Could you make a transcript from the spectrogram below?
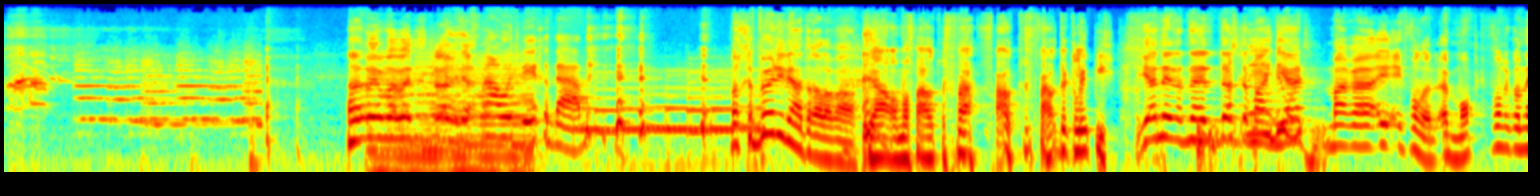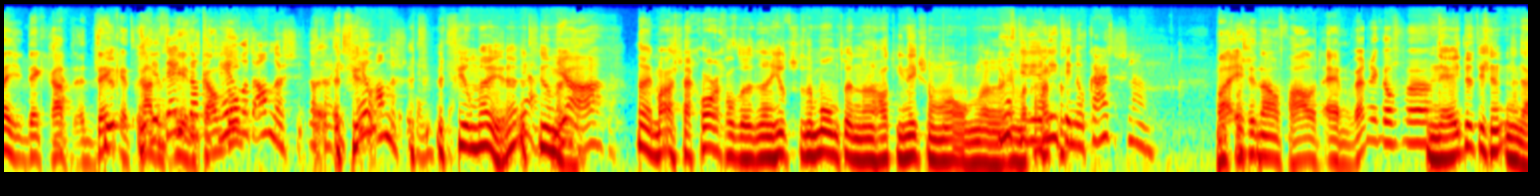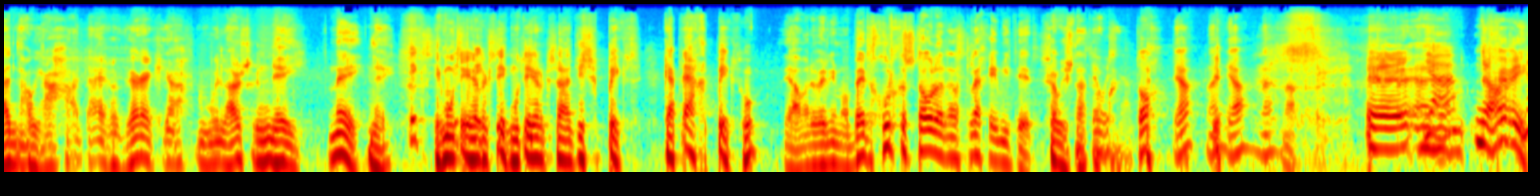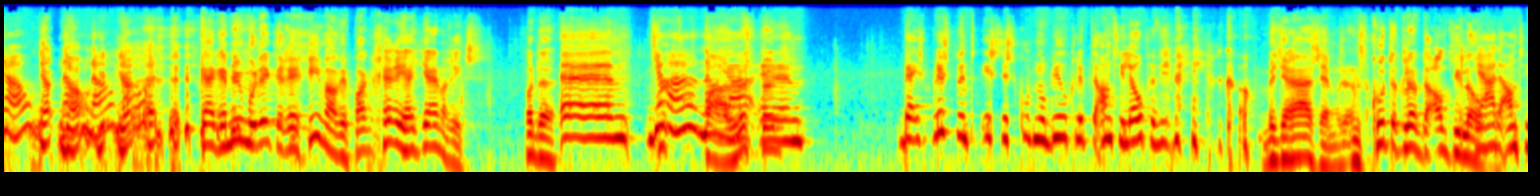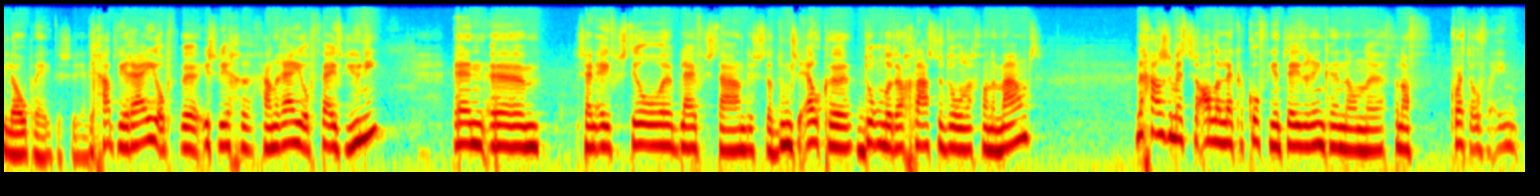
Eh, ja, Vrouw het weer gedaan. wat gebeurt hier nou toch allemaal? Ja, allemaal foute, foute, foute clipjes. Ja, nee, dat, nee, dat, maakt je niet doen? uit. Maar eh, ik, ik vond het een mop. Vond ik wel netjes. Ik denk, gaat, ik denk het gaat je de denkt dat het heel op. wat anders... dat er Het iets viel- heel anders Het, komt. het viel mee, hè? Het viel mee. Ja, Nee, maar als zij gorgelde, dan hield ze de mond... en dan had hij niks om... om eh, Dan hoef in je elkaar er te- niet in elkaar te slaan. maar is het nou een verhaal uit eigen werk? Of, eh? Nee, dat is een... Nee, nou ja, uit eigen werk. Ja, moet je luisteren. Nee, Nee. nee. Ik moet, eerlijk, ik moet eerlijk zijn, het is gepikt. Ik heb het echt gepikt, hoor. Ja, maar dat weet niemand. Beter goed gestolen dan slecht geïmiteerd. Zo is dat Zo ook. is dat. Toch? Ja? Nee? Ja? Nee? Nou. Eh, Ja. nou, Gerry. Nou, Ja, nou, nou, ja, nou. eh, eh, Kijk, en nu moet ik de regie maar weer pakken. Gerry, had jij nog iets? Voor de... Ehm, ja, nou ja. Lustpunt. ehm, bij Pluspunt is de scootmobielclub de Antilopen weer bijgekomen. Beetje raar zeggen. Een scooterclub, de Antiloop. Ja, de Antilopen heten ze. Die gaat weer rijden op, eh, is weer gaan rijden op 5 juni. En ehm, zijn even stil eh, blijven staan. Dus dat doen ze elke donderdag, laatste donderdag van de maand. Dan gaan ze met z'n allen lekker koffie en thee drinken. En dan eh, vanaf kwart over één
